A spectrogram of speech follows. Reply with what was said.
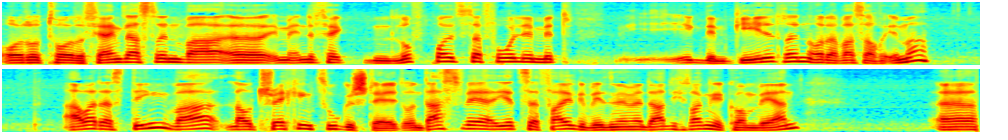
Euro teure Fernglas drin war, äh, im Endeffekt eine Luftpolsterfolie mit irgendeinem Gel drin oder was auch immer. Aber das Ding war laut Tracking zugestellt. Und das wäre jetzt der Fall gewesen, wenn wir da nicht rangekommen wären. Äh,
